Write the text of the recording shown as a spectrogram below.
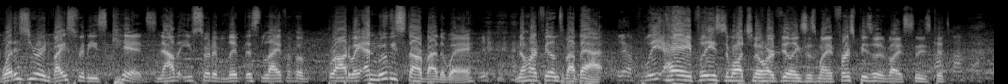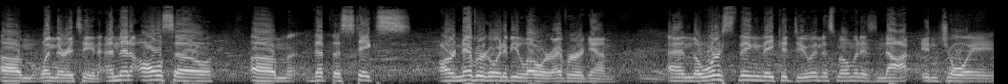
what is your advice for these kids now that you've sort of lived this life of a Broadway and movie star, by the way? No hard feelings about that. Yeah, please, hey, please watch No Hard Feelings is my first piece of advice to these kids um, when they're 18. And then also um, that the stakes are never going to be lower ever again. And the worst thing they could do in this moment is not enjoy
